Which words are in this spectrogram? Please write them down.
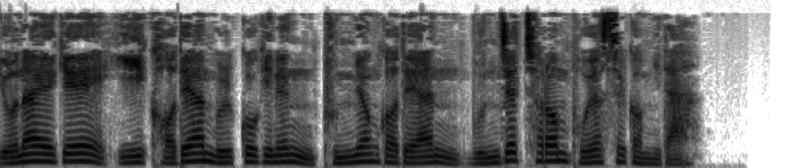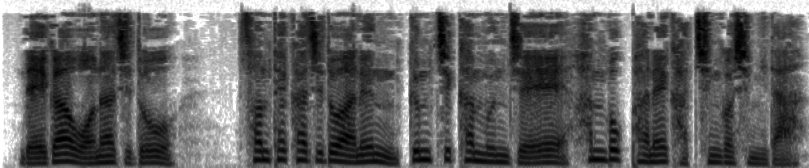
요나에게 이 거대한 물고기는 분명 거대한 문제처럼 보였을 겁니다. 내가 원하지도 선택하지도 않은 끔찍한 문제의 한복판에 갇힌 것입니다.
